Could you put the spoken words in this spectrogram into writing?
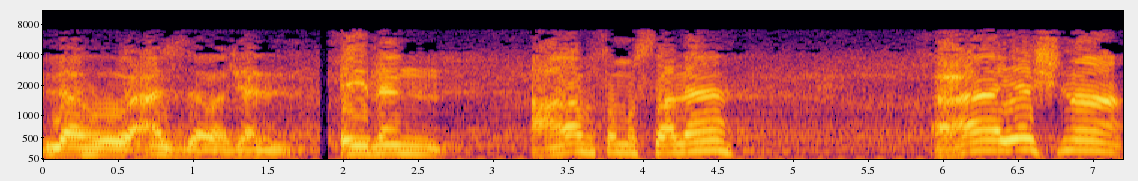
له عز وجل. إذا عرفتم الصلاة؟ عايشنا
